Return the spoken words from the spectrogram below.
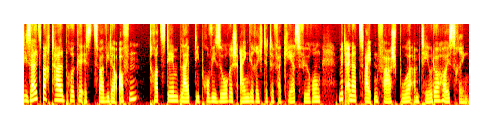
Die Salzbachtalbrücke ist zwar wieder offen, Trotzdem bleibt die provisorisch eingerichtete Verkehrsführung mit einer zweiten Fahrspur am Theodor-Heuss-Ring.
